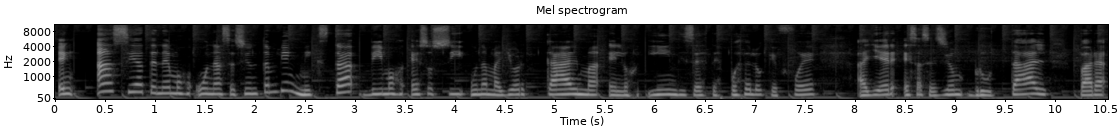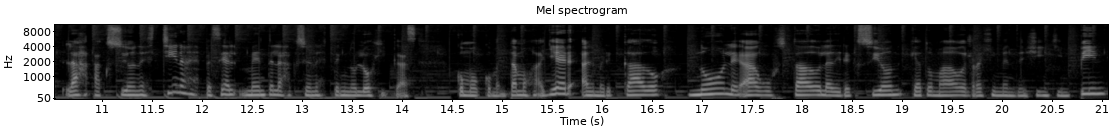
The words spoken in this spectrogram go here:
En Asia tenemos una sesión también mixta. Vimos, eso sí, una mayor calma en los índices después de lo que fue ayer esa sesión brutal para las acciones chinas, especialmente las acciones tecnológicas. Como comentamos ayer, al mercado no le ha gustado la dirección que ha tomado el régimen de Xi Jinping,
